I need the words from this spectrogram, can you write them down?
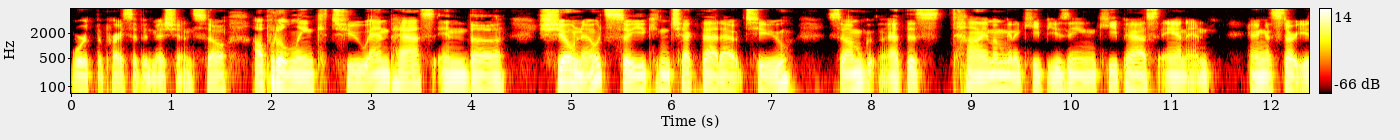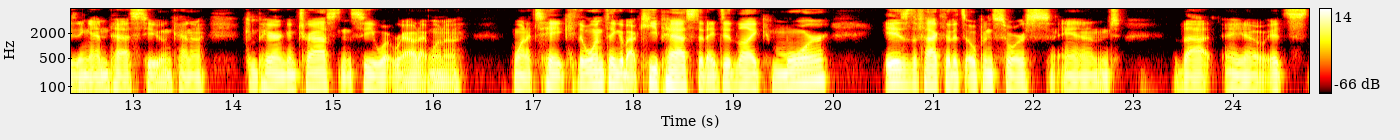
worth the price of admission. So I'll put a link to Enpass in the show notes so you can check that out too. So I'm at this time I'm gonna keep using KeePass and N, and I'm gonna start using Enpass too, and kind of compare and contrast and see what route I wanna want to take. The one thing about KeePass that I did like more is the fact that it's open source and that you know it's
